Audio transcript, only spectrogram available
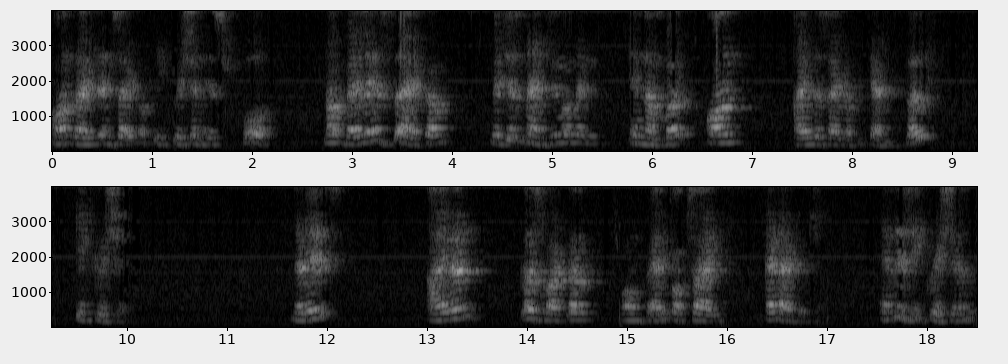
on right hand side of the equation is 4. Now balance the atom which is maximum in, in number on either side of the chemical equation. That is iron plus water form ferric oxide and hydrogen. In this equation,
